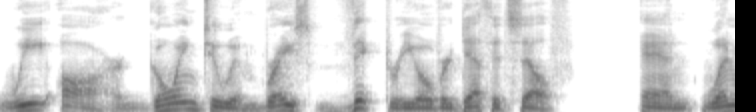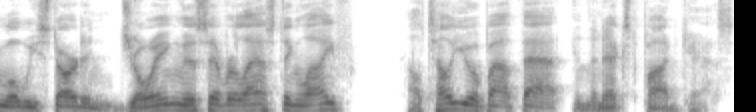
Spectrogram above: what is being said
We are going to embrace victory over death itself. And when will we start enjoying this everlasting life? I'll tell you about that in the next podcast.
